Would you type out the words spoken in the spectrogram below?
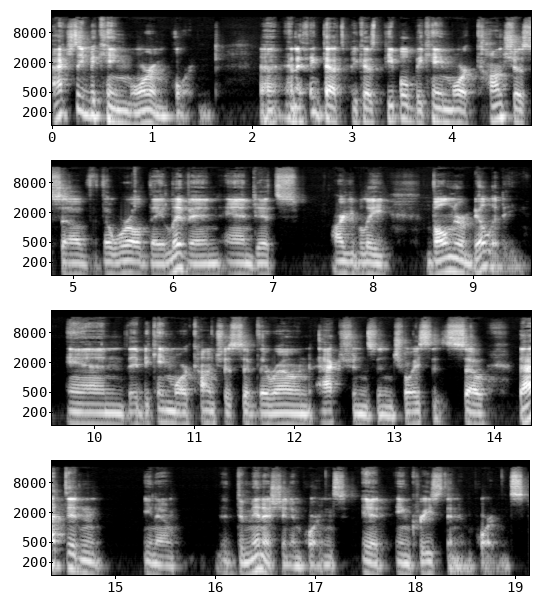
actually became more important. Uh, and I think that's because people became more conscious of the world they live in and its arguably vulnerability. And they became more conscious of their own actions and choices. So that didn't, you know, diminish in importance, it increased in importance.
